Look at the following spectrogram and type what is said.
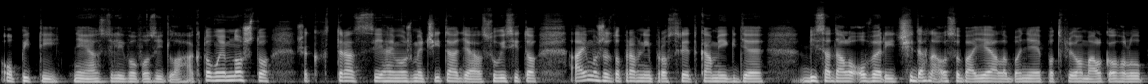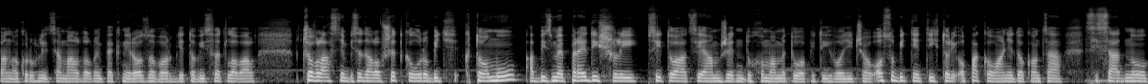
opity nejazdili vo vozidlách. A k tomu je množstvo, však teraz si aj môžeme čítať a súvisí to aj možno s dopravnými prostriedkami, kde by sa dalo overiť, či daná osoba je alebo nie je pod vplyvom alkoholu. Pán Okruhlica mal veľmi pekný rozhovor, kde to vysvetloval, čo vlastne by sa dalo všetko urobiť k tomu, aby sme predišli situáciám, že jednoducho máme tu opitých vodičov. Osobitne tých, ktorí opakovane dokonca si sadnú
